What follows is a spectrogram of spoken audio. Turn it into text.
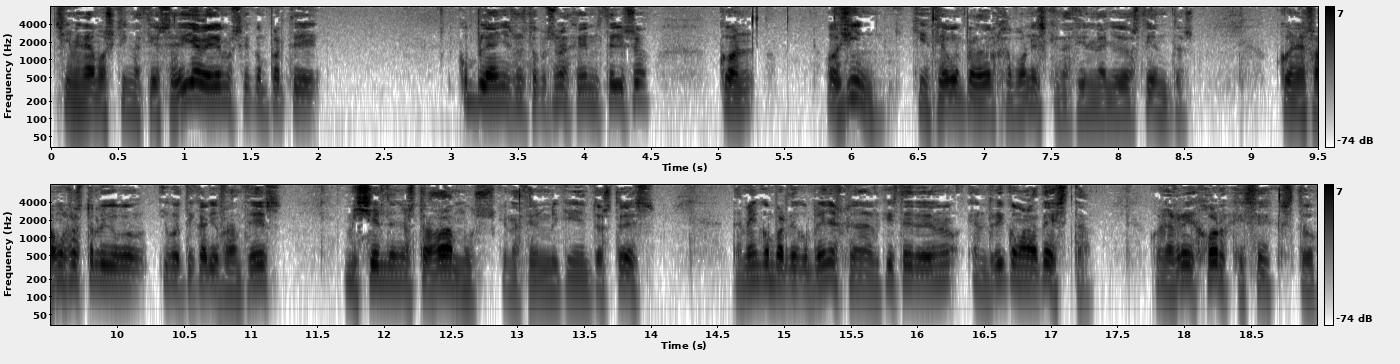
Si miramos quién nació ese día, veremos que comparte cumpleaños nuestro personaje misterioso con Ojin, quinceavo emperador japonés que nació en el año 200, con el famoso astrólogo y boticario francés Michel de Nostradamus, que nació en 1503. También comparte cumpleaños con el anarquista italiano Enrico Malatesta, con el rey Jorge VI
